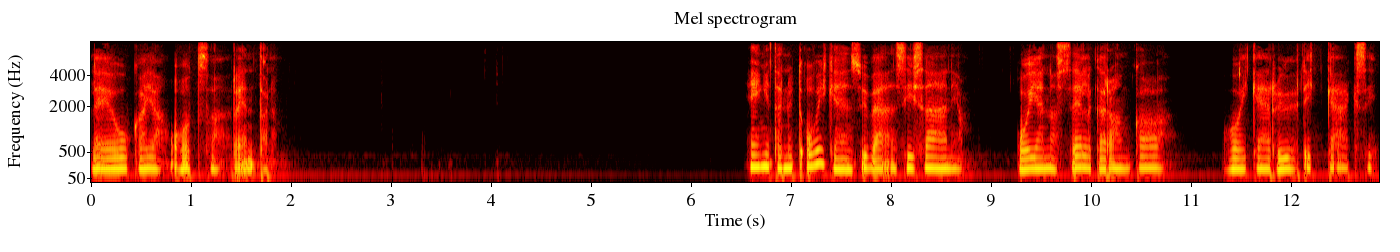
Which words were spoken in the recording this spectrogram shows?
leuka ja otsa rentona. Hengitä nyt oikein syvään sisään ja ojenna selkärankaa oikein ryhdikkääksi,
